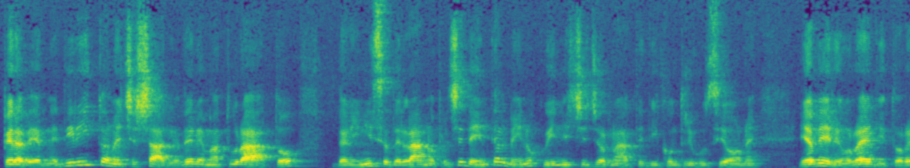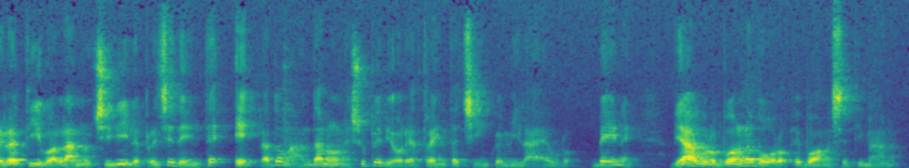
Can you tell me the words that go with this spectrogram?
Per averne diritto è necessario avere maturato dall'inizio dell'anno precedente almeno 15 giornate di contribuzione e avere un reddito relativo all'anno civile precedente e la domanda non è superiore a 35.000 euro. Bene, vi auguro buon lavoro e buona settimana.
